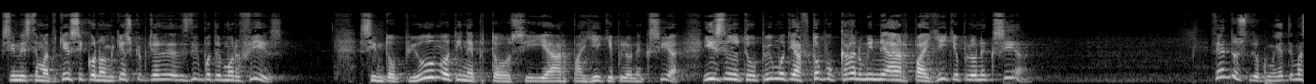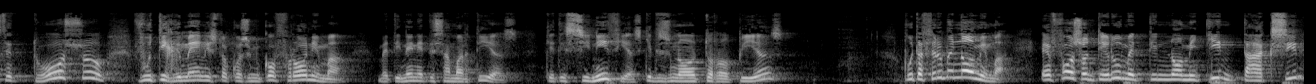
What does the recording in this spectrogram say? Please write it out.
συναισθηματικές, οικονομικές και οποιαδήποτε μορφής. Συνειδητοποιούμε ότι είναι πτώση η αρπαγή και η πλεονεξία ή συνειδητοποιούμε ότι αυτό που κάνουμε είναι αρπαγή και πλεονεξία. Δεν το συνειδητοποιούμε γιατί είμαστε τόσο βουτυγμένοι στο κοσμικό φρόνημα με την έννοια της αμαρτίας και της συνήθειας και της νοοτροπίας που τα θεωρούμε νόμιμα. Εφόσον τηρούμε την νομική τάξη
